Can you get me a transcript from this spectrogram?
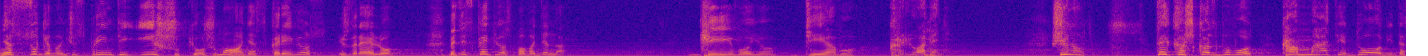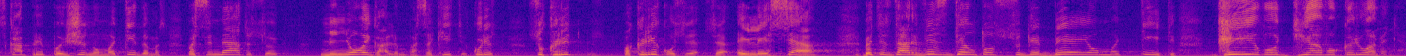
nesugebančius priimti iššūkio žmonės, kareivius Izraelio, bet jis kaip juos pavadina? Gyvojo Dievo kariuomenė. Žinot, tai kažkas buvo ką matė Dovydas, ką pripažino, matydamas, pasimetusioj minioj, galim pasakyti, kuris sukrit, pakrikusiose eilėse, bet jis dar vis dėlto sugebėjo matyti gyvo Dievo kariuomenę.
